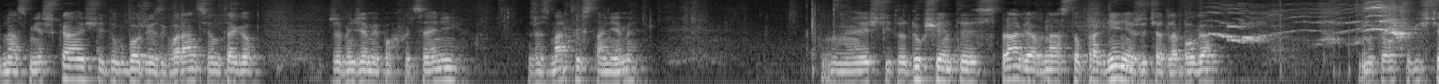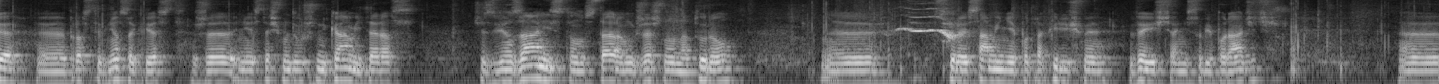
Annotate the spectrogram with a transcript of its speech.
w nas mieszka, jeśli Duch Boży jest gwarancją tego, że będziemy pochwyceni, że zmartwychwstaniemy, mm, jeśli to Duch Święty sprawia w nas to pragnienie życia dla Boga, no to oczywiście e, prosty wniosek jest, że nie jesteśmy dłużnikami teraz, czy związani z tą starą, grzeszną naturą, e, z której sami nie potrafiliśmy wyjść ani sobie poradzić. E,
